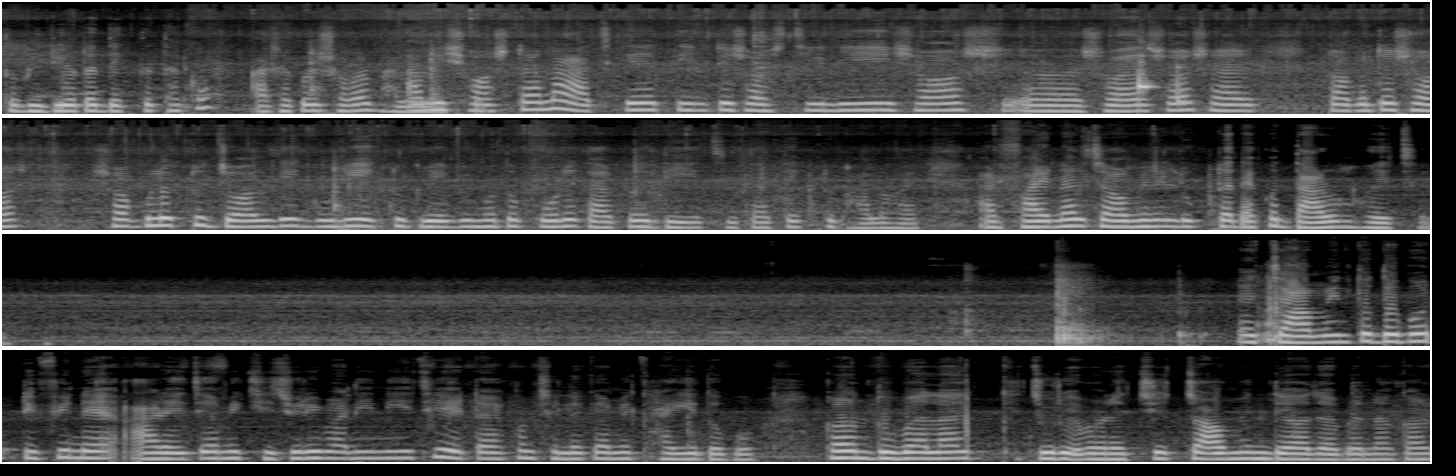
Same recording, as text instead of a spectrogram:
তো ভিডিওটা দেখতে থাকো। আশা করি সবার ভালো আমি সসটা না আজকে তিনটে sauce chili sauce soya sauce আর টমেটো সস। সবগুলো একটু জল দিয়ে গুলিয়ে একটু গ্রেভি মতো করে তারপরে দিয়েছি, তাতে একটু ভালো হয়। আর ফাইনাল চাউমিনের লুকটা দেখো দারুণ হয়েছে। চাউমিন তো দেবো টিফিনে, আর এই যে আমি খিচুড়ি বানিয়ে নিয়েছি, এটা এখন ছেলেকে আমি খাইয়ে দেবো। কারণ দুবেলায় খিচুড়ি মানে চাউমিন দেওয়া যাবে না, কারণ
